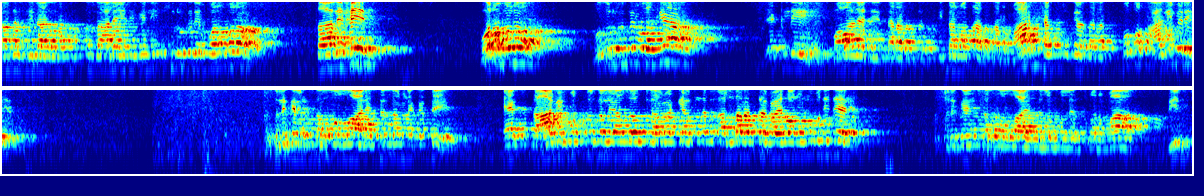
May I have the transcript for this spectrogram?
কাদের জিলানী রাহমাতুল্লাহ আলাইহি থেকে নিয়ে শুরু করে বড় বড় সালেহিন, বড় বড় বুজুর্গদের ওয়াকিয়া দেখলে পাওয়া যায় যে তারা পিতা তার মার ক্ষেত্রে তারা কত আগে বেড়ে গেছে। আল্লাহ রাসূল, আমাকে আপনার আল্লাহ রাস্তায় বাইরে অনুমতি দেন। রাসূল করিম তোমার মা বৃদ্ধ,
